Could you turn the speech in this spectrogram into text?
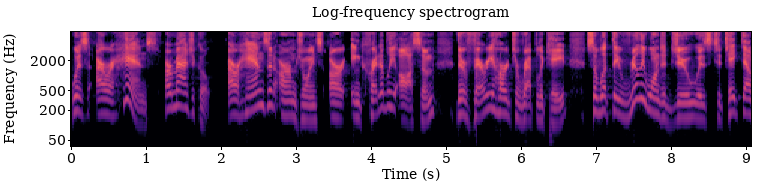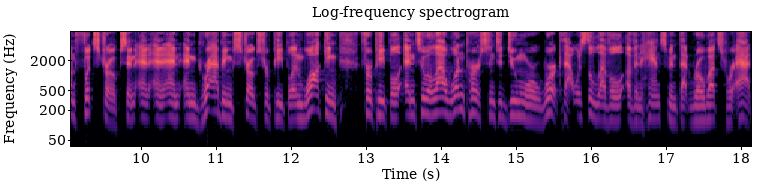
was our hands are magical our hands and arm joints are incredibly awesome. They're very hard to replicate. So what they really wanted to do was to take down foot strokes and and and and grabbing strokes for people and walking for people and to allow one person to do more work. That was the level of enhancement that robots were at.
